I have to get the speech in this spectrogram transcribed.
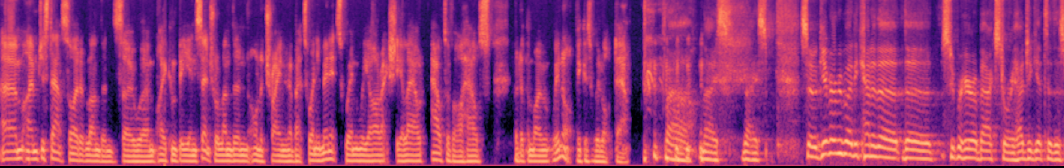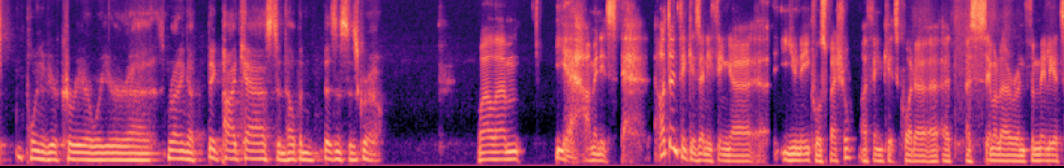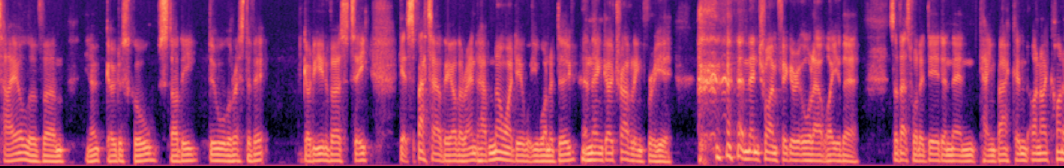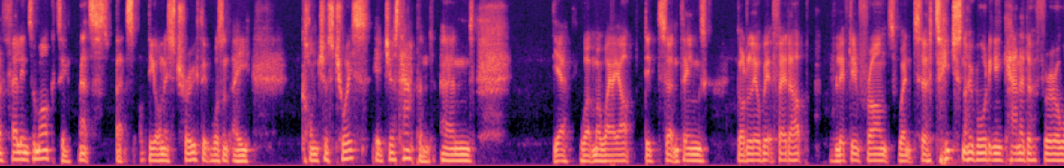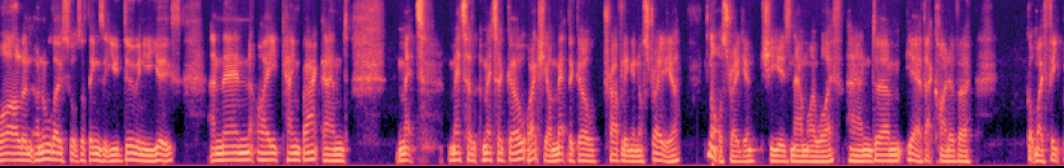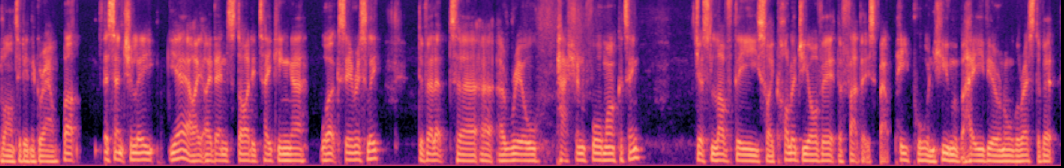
Um, I'm just outside of London, so um, I can be in central London on a train in about 20 minutes when we are actually allowed out of our house. But at the moment, we're not because we're locked down. ah, nice, nice. So, give everybody kind of the the superhero backstory. How'd you get to this point of your career where you're uh, running a big podcast and helping businesses grow? Well, um, yeah, I mean, it's. I don't think it's anything uh, unique or special. I think it's quite a, a, a similar and familiar tale of, um, you know, go to school, study, do all the rest of it, go to university, get spat out the other end, have no idea what you want to do, and then go traveling for a year, and then try and figure it all out while you're there. So that's what I did, and then came back, and, and I kind of fell into marketing. That's that's the honest truth. It wasn't a conscious choice; it just happened, and yeah, worked my way up, did certain things, got a little bit fed up, lived in France, went to teach snowboarding in Canada for a while, and, and all those sorts of things that you do in your youth. And then I came back and met met a met a girl, or actually I met the girl traveling in Australia, not Australian. She is now my wife, and um, yeah, that kind of uh, got my feet planted in the ground. But essentially, yeah, I, I then started taking uh, work seriously, developed uh, a, a real passion for marketing just love the psychology of it, the fact that it's about people and human behavior and all the rest of it.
